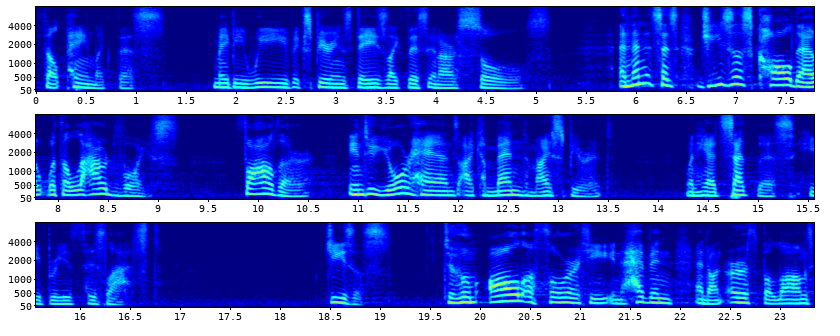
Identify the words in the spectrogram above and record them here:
felt pain like this. Maybe we've experienced days like this in our souls. And then it says, Jesus called out with a loud voice, Father, into your hands I commend my spirit. When he had said this, he breathed his last. Jesus, to whom all authority in heaven and on earth belongs,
